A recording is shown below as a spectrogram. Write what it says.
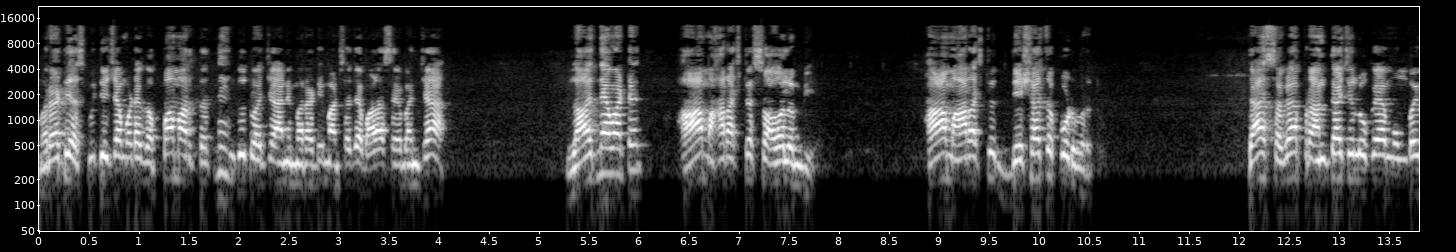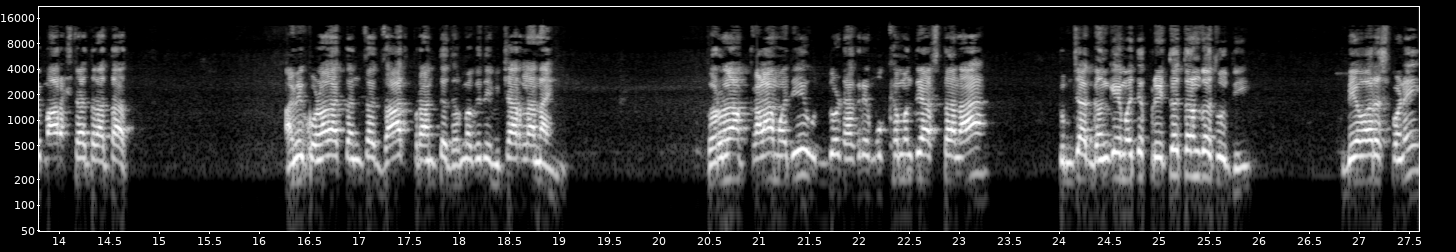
मराठी अस्मितेच्या मोठ्या गप्पा मारतात ना हिंदुत्वाच्या आणि मराठी माणसाच्या बाळासाहेबांच्या. लाज नाही वाटत? हा महाराष्ट्र स्वावलंबी आहे. हा महाराष्ट्र देशाचं पोट भरतो. त्या सगळ्या प्रांताचे लोक या मुंबई महाराष्ट्रात राहतात. आम्ही कोणाला त्यांचा जात प्रांत धर्म कधी विचारला नाही. करोना काळामध्ये उद्धव ठाकरे मुख्यमंत्री असताना तुमच्या गंगेमध्ये प्रेत तरंगत होती. बेवारसपणे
